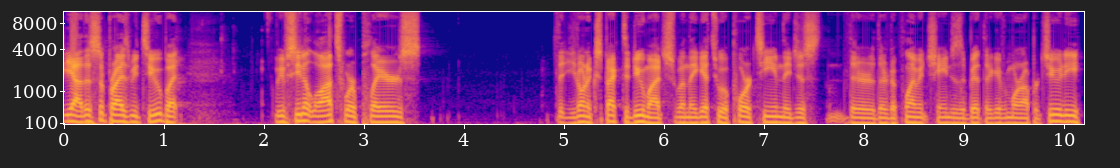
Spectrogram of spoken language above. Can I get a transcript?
yeah, this surprised me too, but we've seen it lots where players that you don't expect to do much when they get to a poor team, they just their their deployment changes a bit. They're given more opportunity.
